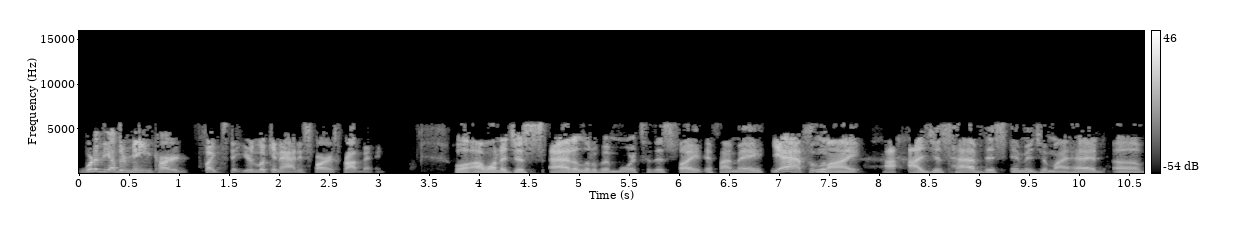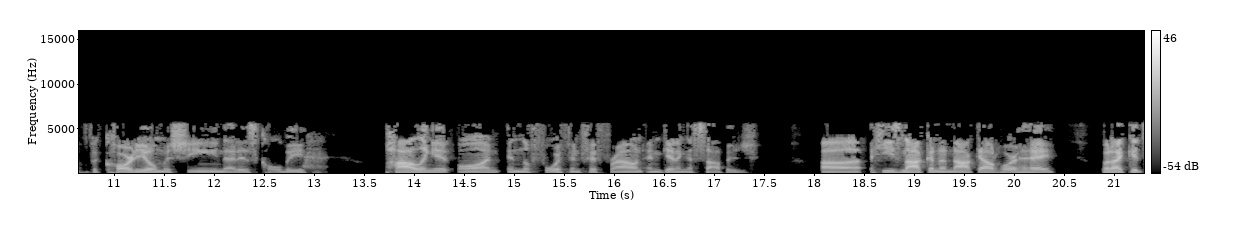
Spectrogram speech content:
what are the other main card fights that you're looking at as far as prop betting? Well, I want to just add a little bit more to this fight, if I may. Yeah, absolutely. My I, I just have this image in my head of the cardio machine that is Colby, piling it on in the fourth and fifth round and getting a stoppage. Uh, he's not going to knock out Jorge, but I could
